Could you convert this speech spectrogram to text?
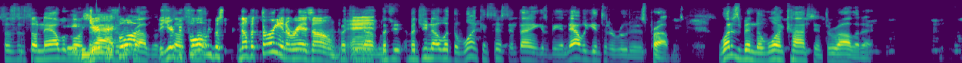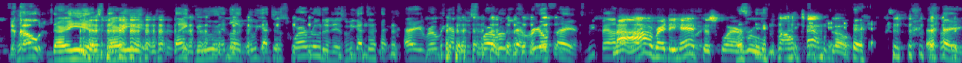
So, so, so now we're going The to year Exactly. the before, the year So- so before look, we was number three in the red zone. But you know, but you, but you know what the one consistent thing is being. Now we get into the root of this problem. What has been the one constant through all of that? Dakota. There he is. There he is. Thank you. And look, we got to the square root of this. We got to, hey, bro, we got to the square root of that real fast. We found Nah, I already had it. the square root a long time ago. Hey,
